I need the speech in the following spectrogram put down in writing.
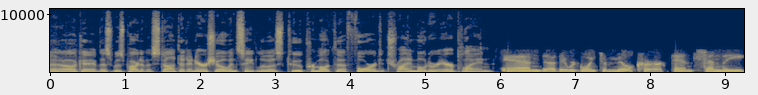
Uh, okay, this was part of a stunt at an air show in St. Louis to promote the Ford Trimotor airplane. And uh, they were going to milk her and send the,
